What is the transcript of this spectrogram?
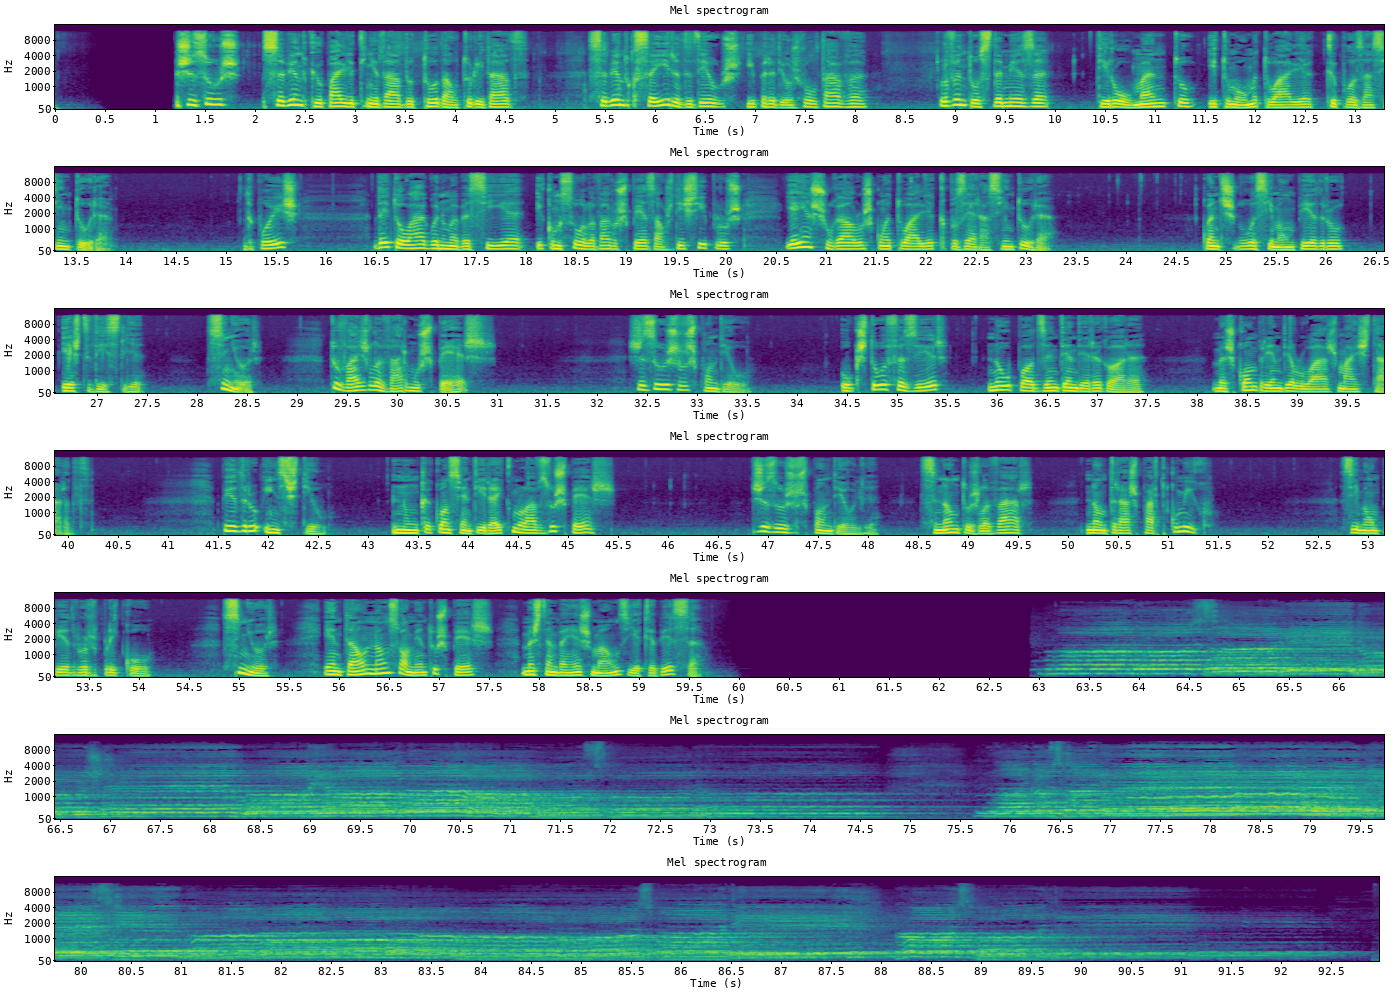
Jesus, sabendo que o Pai lhe tinha dado toda a autoridade, sabendo que saíra de Deus e para Deus voltava, levantou-se da mesa, tirou o manto e tomou uma toalha que pôs à cintura. Depois, deitou água numa bacia e começou a lavar os pés aos discípulos e a enxugá-los com a toalha que pusera à cintura. Quando chegou a Simão Pedro, este disse-lhe: Senhor, tu vais lavar-me os pés? Jesus respondeu: O que estou a fazer não o podes entender agora, mas compreendê-lo-ás mais tarde. Pedro insistiu: Nunca consentirei que me laves os pés. Jesus respondeu-lhe: Se não te os lavar, não terás parte comigo. Simão Pedro replicou: Senhor, então não somente os pés, mas também as mãos e a cabeça.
